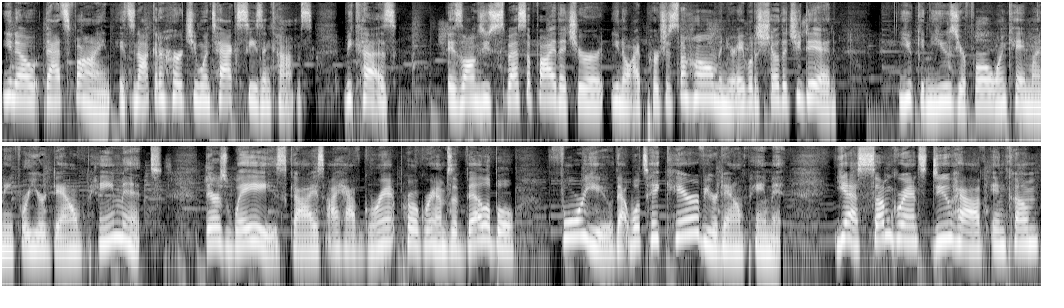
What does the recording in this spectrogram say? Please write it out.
you know, that's fine. It's not going to hurt you when tax season comes because as long as you specify that you're, you know, I purchased a home and you're able to show that you did, you can use your 401k money for your down payment. There's ways, guys. I have grant programs available for you that will take care of your down payment. Yes, some grants do have income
